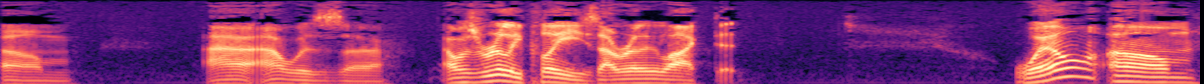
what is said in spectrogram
Um, I, I was, uh, I was really pleased. I really liked it. Well, um,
